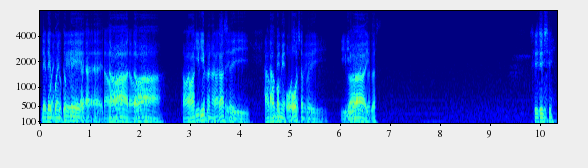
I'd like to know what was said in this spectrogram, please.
le cuento que estaba, estaba, estaba aquí pues, en la casa y estaba con mi esposa, pues, y iba, iba. Sí, sí, sí.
